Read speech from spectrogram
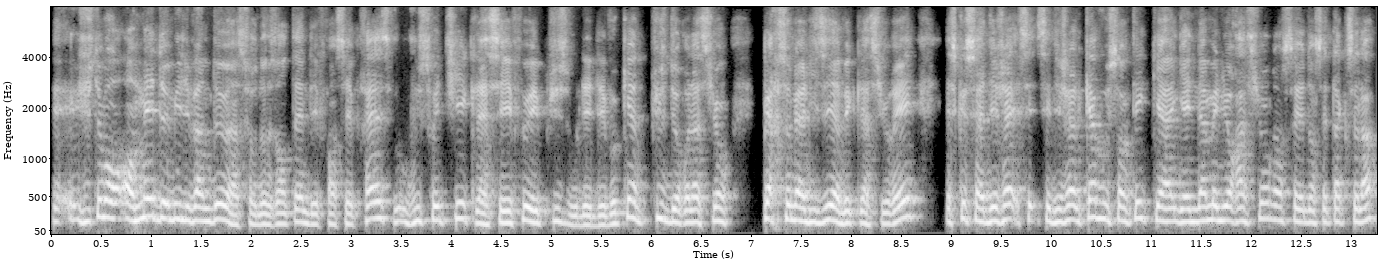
Justement, en mai 2022, hein, sur nos antennes des Français Presse, vous, souhaitiez que la CFE ait plus, vous l'évoquez, plus de relations personnalisées avec l'assuré. Est-ce que ça a déjà, c'est déjà le cas? Vous sentez qu'il y, y, a une amélioration dans, dans cet axe-là?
